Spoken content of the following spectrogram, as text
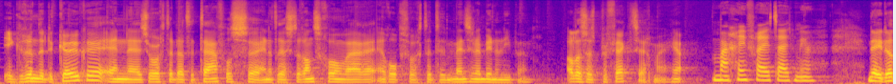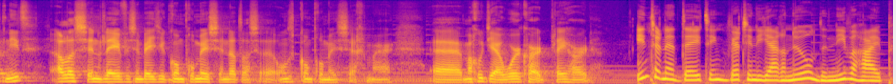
Ik runde de keuken en uh, zorgde dat de tafels en het restaurant schoon waren. En Rob zorgde dat de mensen naar binnen liepen. Alles was perfect, zeg maar. Ja. Maar geen vrije tijd meer? Nee, dat niet. Alles in het leven is een beetje een compromis. En dat was ons compromis, zeg maar. maar goed, ja, work hard, play hard. Internetdating werd in de jaren nul de nieuwe hype.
